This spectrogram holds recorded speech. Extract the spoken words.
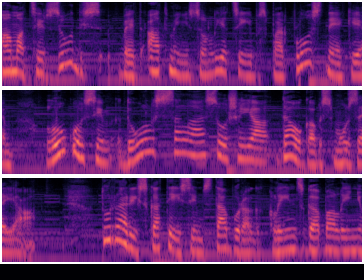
Amats ir zudis, bet atmiņas un liecības par plosniekiem lūkosim Dolas salā esošajā Daugavas muzejā. Tur arī skatīsim staburaga klints gabaliņu,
